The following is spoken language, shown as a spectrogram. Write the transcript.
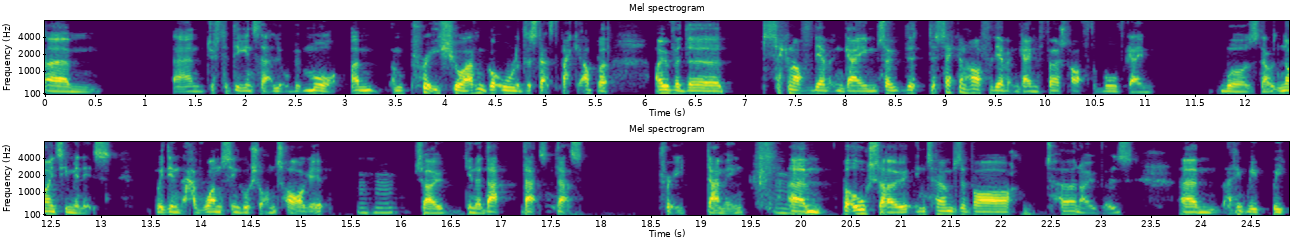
Um, and just to dig into that a little bit more, I'm I'm pretty sure I haven't got all of the stats to back it up, but over the second half of the Everton game, so the, the second half of the Everton game, the first half of the Wolves game was that was 90 minutes. We didn't have one single shot on target. Mm-hmm. So you know that that's that's pretty damning. Mm-hmm. Um, but also in terms of our turnovers, um, I think we we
